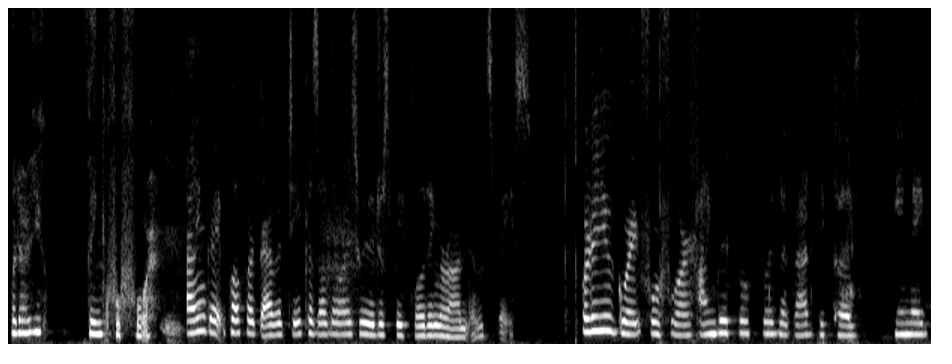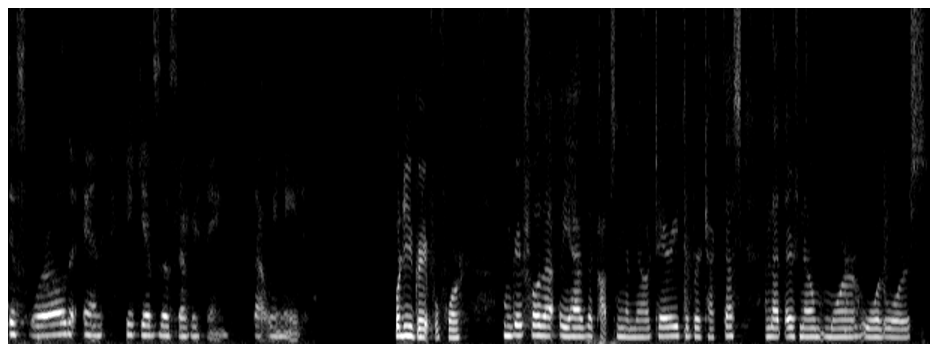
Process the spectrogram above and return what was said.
What are you thankful for? I'm grateful for gravity because otherwise we would just be floating around in space. What are you grateful for? I'm grateful for the God because He made this world and He gives us everything that we need. What are you grateful for? I'm grateful that we have the cops in the military to protect us and that there's no more world wars.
